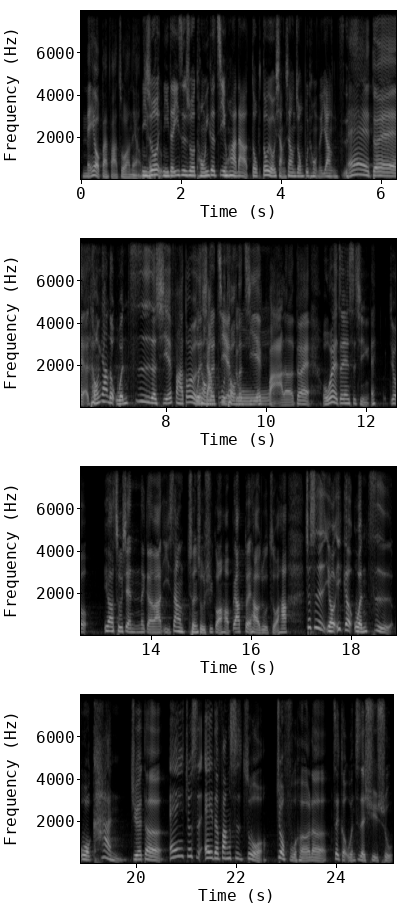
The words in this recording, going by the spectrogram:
没有办法做到那样。你说你的意思是说，同一个计划，大家都都有想象中不同的样子。哎，对，同样的文字的写法，都有人想不同的解法了。对，我为了这件事情，哎，就又要出现那个吗？以上纯属虚构哈，不要对号入座哈。就是有一个文字，我看觉得，哎，就是 A 的方式做，就符合了这个文字的叙述。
